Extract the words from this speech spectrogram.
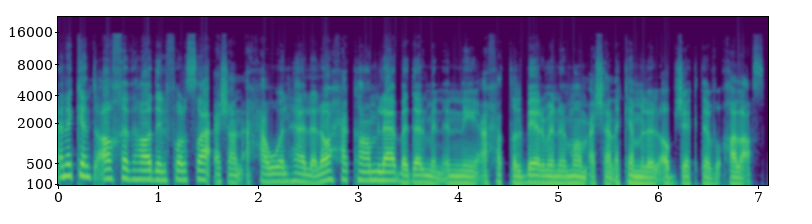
أنا كنت آخذ هذه الفرصة عشان أحولها للوحة كاملة بدل من إني أحط ال bare minimum عشان أكمل ال objective وخلاص.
